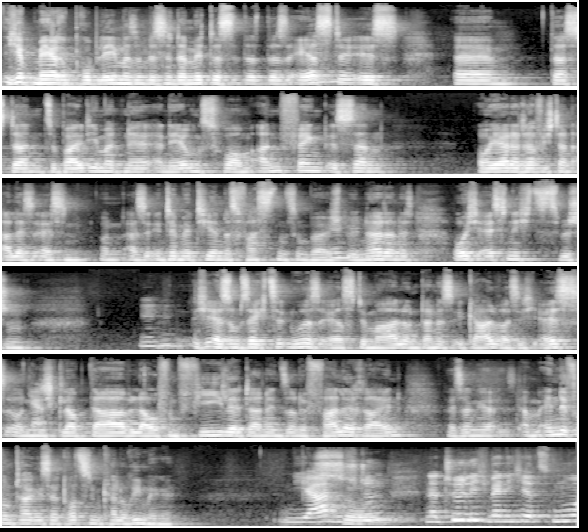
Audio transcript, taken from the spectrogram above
ich habe mehrere Probleme so ein bisschen damit. Das, das, das erste mhm. ist, ähm, dass dann, sobald jemand eine Ernährungsform anfängt, ist dann, oh ja, da darf ich dann alles essen. Und also intermittierendes Fasten zum Beispiel. Mhm. Ne? Dann ist, oh, ich esse nichts zwischen Mhm. Ich esse um 16 Uhr das erste Mal und dann ist egal, was ich esse. Und ja. ich glaube, da laufen viele dann in so eine Falle rein, weil sagen ja, am Ende vom Tag ist ja trotzdem Kaloriemenge. Ja, das so. stimmt. Natürlich, wenn ich jetzt nur,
